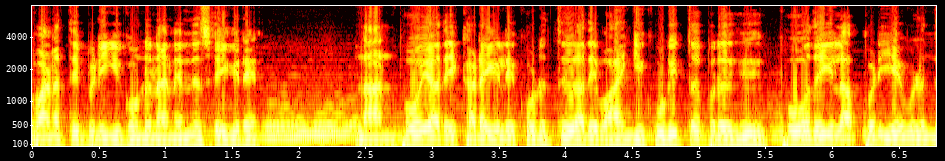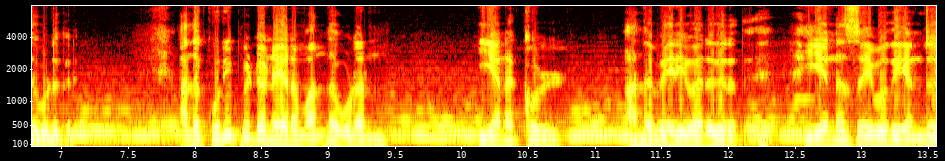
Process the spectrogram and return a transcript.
பணத்தை பிடுங்கிக் கொண்டு நான் என்ன செய்கிறேன்? நான் போய் அதை கடையிலே கொடுத்து அதை வாங்கி குடித்த பிறகு போதையில் அப்படியே விழுந்து விடுகிறேன். அந்த குறிப்பிட்ட நேரம் வந்தவுடன் எனக்குள் அந்த வெறி வருகிறது. என்ன செய்வது என்று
